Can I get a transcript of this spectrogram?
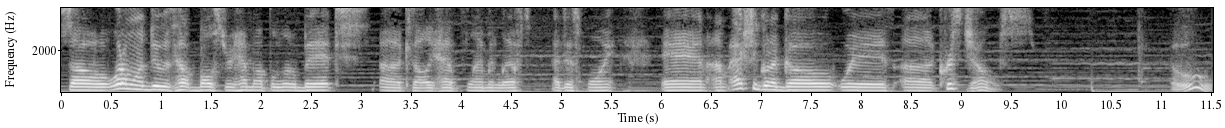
so what I want to do is help bolster him up a little bit because uh, I only have linemen left at this point, and I'm actually going to go with uh, Chris Jones. Oh,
